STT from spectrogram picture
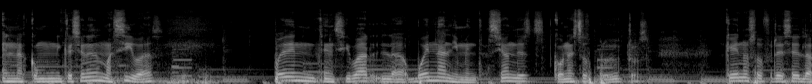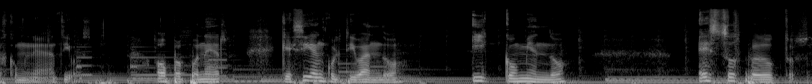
en las comunicaciones masivas pueden intensivar la buena alimentación con estos productos que nos ofrecen las comunidades nativas o proponer que sigan cultivando y comiendo estos productos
